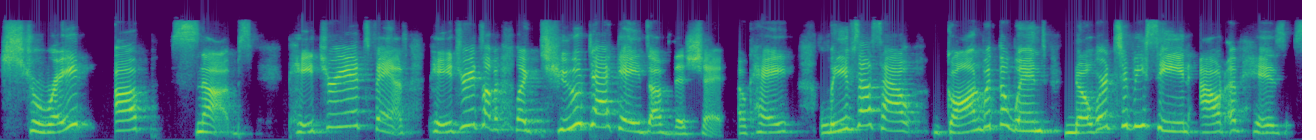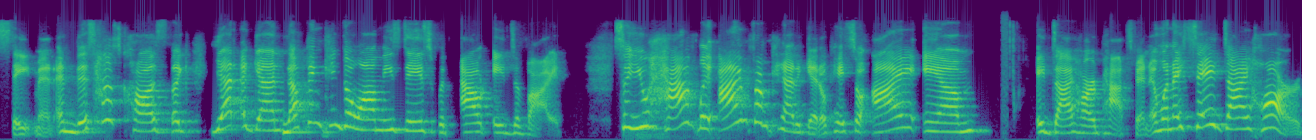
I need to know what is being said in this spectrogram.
straight up snubs. Patriots fans, Patriots love. Like two decades of this shit, okay? Leaves us out, gone with the wind, nowhere to be seen out of his statement. And this has caused, like, yet again, nothing can go on these days without a divide. So you have like I'm from Connecticut, okay? So I am a diehard Pats fan. And when I say die hard,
